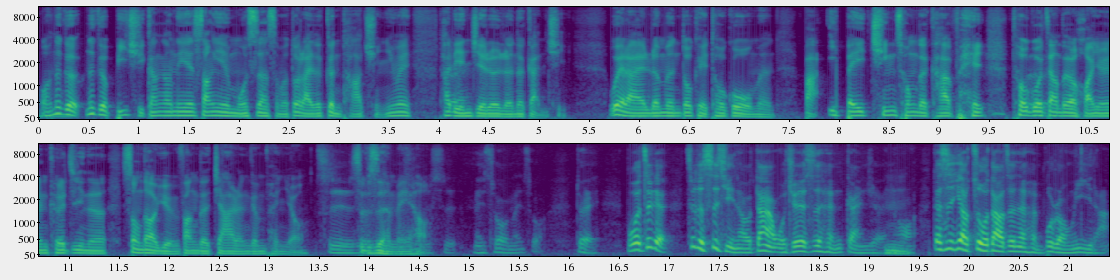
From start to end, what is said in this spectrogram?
哦，那个那个比起刚刚那些商业模式啊，什么都来得更 touching，因为它连接了人的感情。未来人们都可以透过我们把一杯轻冲的咖啡，透过这样的还原科技呢，送到远方的家人跟朋友，是是不是很美好？是，是没错，没错，对。不过这个这个事情哦，当然我觉得是很感人哦，但是要做到真的很不容易啦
